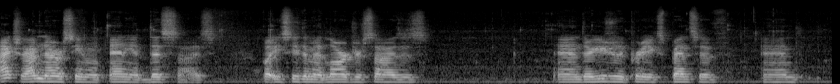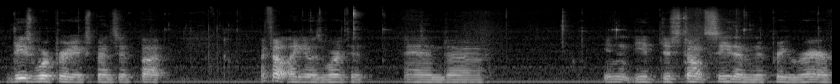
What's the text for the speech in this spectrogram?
actually I've never seen any at this size but you see them at larger sizes and they're usually pretty expensive. And these were pretty expensive but I felt like it was worth it. And uh, you, you just don't see them. They're pretty rare.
